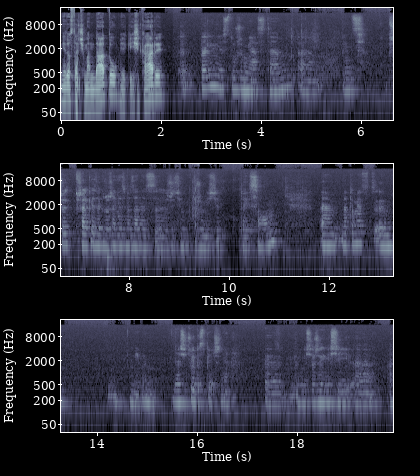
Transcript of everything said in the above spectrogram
nie dostać mandatu, jakiejś kary? Berlin jest dużym miastem, em, więc wszel- wszelkie zagrożenia związane z e, życiem w dużym mieście tutaj są. Natomiast nie wiem, ja się czuję bezpiecznie. Myślę, że jeśli e, e,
